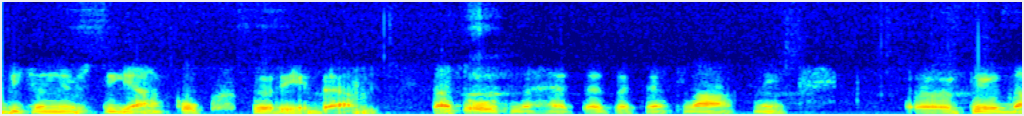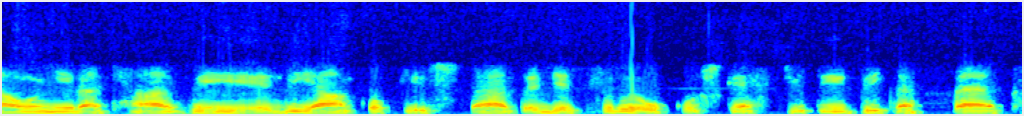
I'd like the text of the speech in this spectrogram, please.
bizonyos diákok körében. Tehát ott lehet ezeket látni. Például nyíregyházi diákok is, tehát egy egyszerű okos kesztyűt építettek,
